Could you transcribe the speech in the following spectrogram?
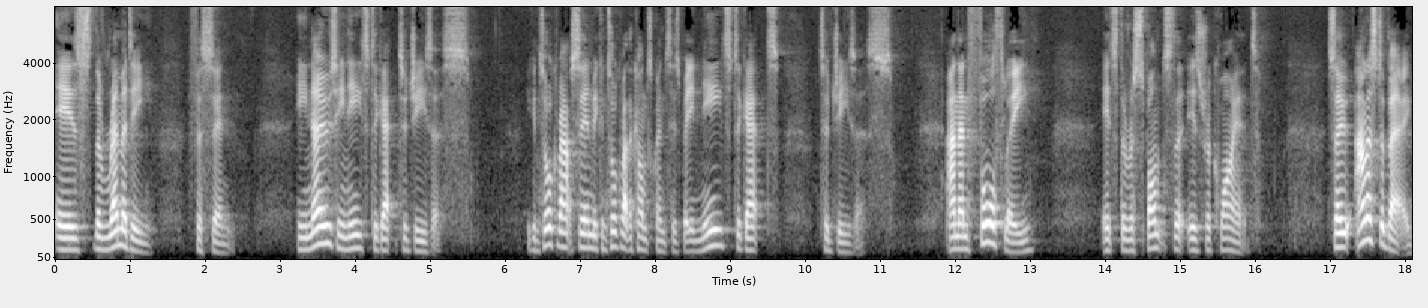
is the remedy for sin. He knows he needs to get to Jesus. You can talk about sin, we can talk about the consequences, but he needs to get to Jesus. And then, fourthly, it's the response that is required. So, Alistair Begg,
